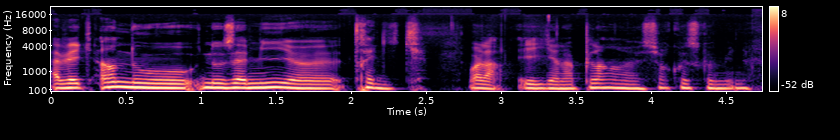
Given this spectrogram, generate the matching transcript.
avec un de nos, nos amis euh, très geeks. Voilà, et il y en a plein euh, sur Cause Commune.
